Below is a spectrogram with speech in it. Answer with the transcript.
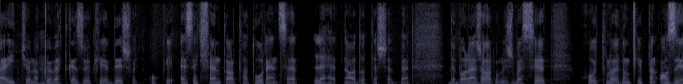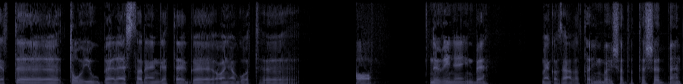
Mert itt jön a következő kérdés, hogy oké, okay, ez egy fenntartható rendszer lehetne adott esetben. De Balázs arról is beszélt, hogy tulajdonképpen azért uh, toljuk bele ezt a rengeteg anyagot a növényeinkbe, meg az állatainkba is adott esetben,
